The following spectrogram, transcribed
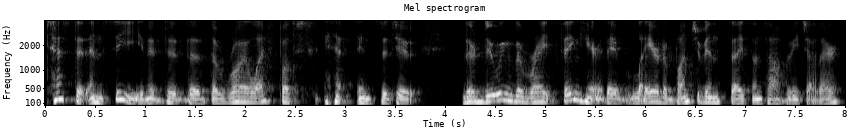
test it and see. You know, the, the Royal Lifeboat Institute, they're doing the right thing here. They've layered a bunch of insights on top of each other.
